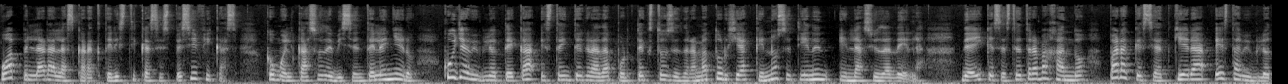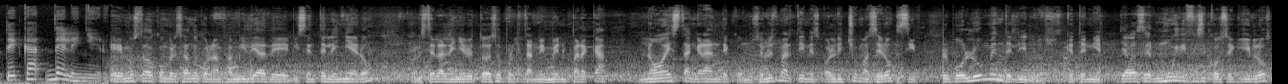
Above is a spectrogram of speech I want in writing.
o apelar a las características específicas, como el caso de Vicente Leñero, cuya biblioteca está integrada por textos de dramaturgia que no se tienen en la ciudadela. De ahí que se esté trabajando trabajando para que se adquiera esta biblioteca de Leñero. Hemos estado conversando con la familia de Vicente Leñero, con Estela Leñero y todo eso, porque también vienen para acá. No es tan grande como José Luis Martínez o Licho Macero, es decir, el volumen de libros que tenía ya va a ser muy difícil conseguirlos,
